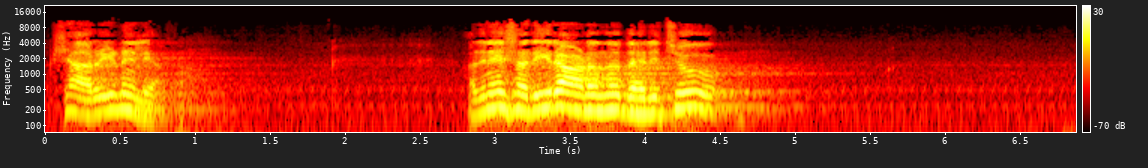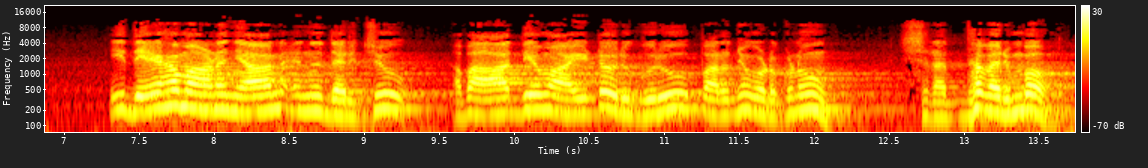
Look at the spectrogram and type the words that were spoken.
പക്ഷെ അറിയണില്ല. അതിനെ ശരീരമാണെന്ന് ധരിച്ചു. ഈ ദേഹമാണ് ഞാൻ എന്ന് ധരിച്ചു. അപ്പൊ ആദ്യമായിട്ട് ഒരു ഗുരു പറഞ്ഞു കൊടുക്കണു. ശ്രദ്ധ വരുമ്പോ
